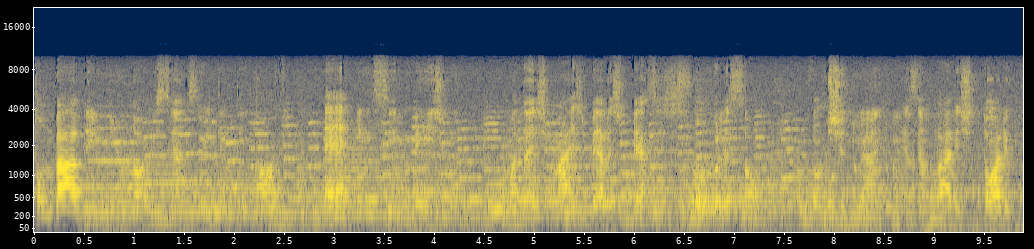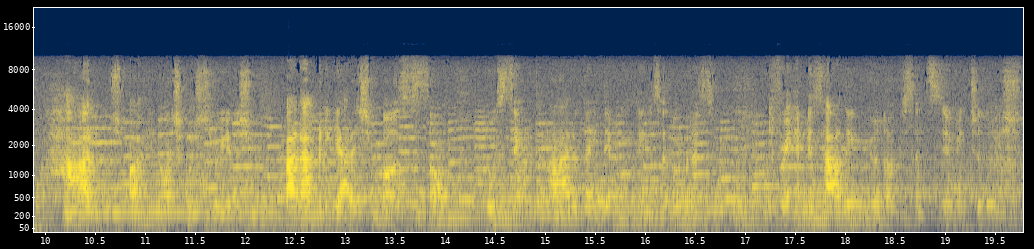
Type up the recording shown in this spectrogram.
tombado em 1989, é em si mesmo uma das mais belas peças de sua coleção, constituindo um exemplar histórico raro dos pavilhões construídos para abrigar a exposição do centenário da independência do Brasil, foi realizado em 1922.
